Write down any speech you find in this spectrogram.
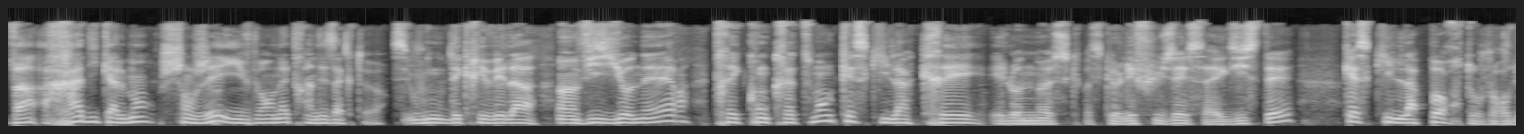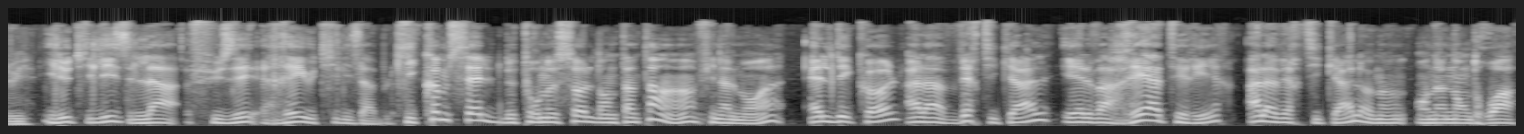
va radicalement changer et il veut en être un des acteurs. Vous nous décrivez là un visionnaire. Très concrètement, qu'est-ce qu'il a créé, Elon Musk? Parce que les fusées, ça existait. Qu'est-ce qu'il apporte aujourd'hui? Il utilise la fusée réutilisable, qui, comme celle de tournesol dans Tintin, hein, finalement, hein, elle décolle à la verticale et elle va réatterrir à la verticale en un, endroit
